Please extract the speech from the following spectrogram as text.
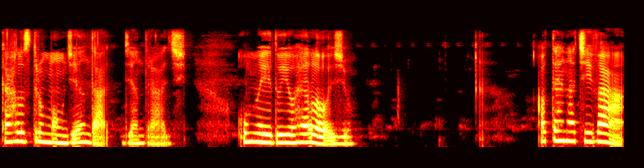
Carlos Drummond de Andrade. O medo e o relógio. Alternativa A.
